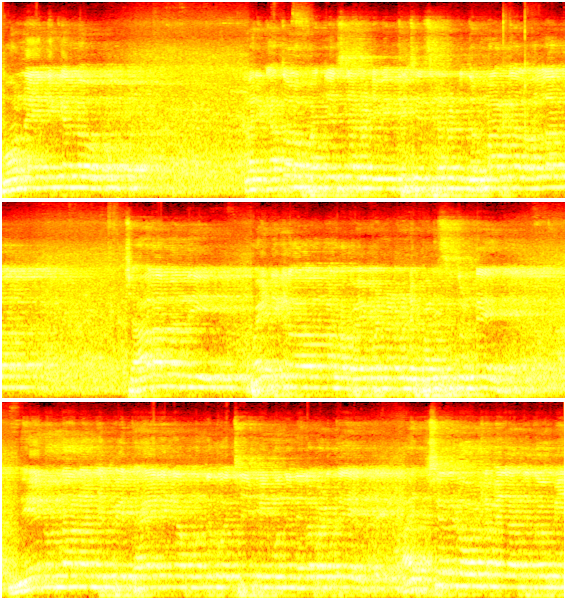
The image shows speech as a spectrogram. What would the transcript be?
మొన్న ఎన్నికల్లో మరి గతంలో పనిచేసినటువంటి వ్యక్తి చేసినటువంటి దుర్మార్గాల వల్ల చాలామంది బయటికి రావాలని కూడా భయపడినటువంటి పరిస్థితి ఉంటే నేనున్నానని చెప్పి ధైర్యం ముందుకు వచ్చి మీ ముందు నిలబడితే అత్యధిక ఓట్ల మెజార్టీతో మీ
